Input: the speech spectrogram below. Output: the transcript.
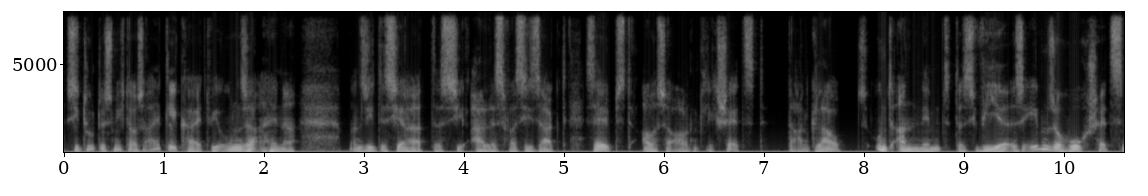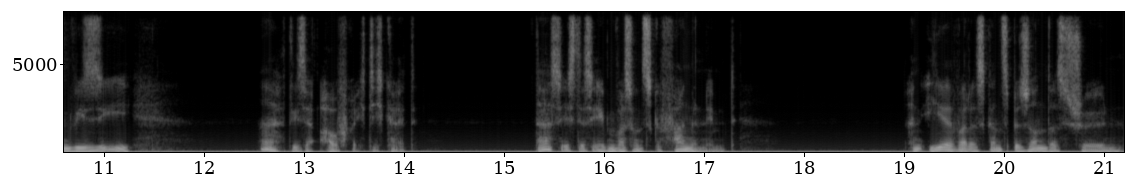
Sie tut es nicht aus Eitelkeit wie unser einer. Man sieht es ja, dass sie alles, was sie sagt, selbst außerordentlich schätzt, daran glaubt und annimmt, dass wir es ebenso hoch schätzen wie sie. Ach, diese Aufrichtigkeit. Das ist es eben, was uns gefangen nimmt. An ihr war das ganz besonders schön.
